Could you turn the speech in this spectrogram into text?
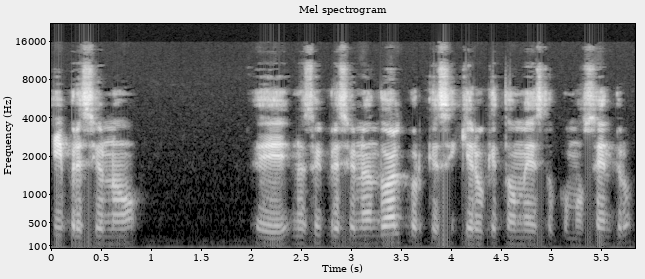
y presiono, eh, no estoy presionando Alt porque si quiero que tome esto como centro,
